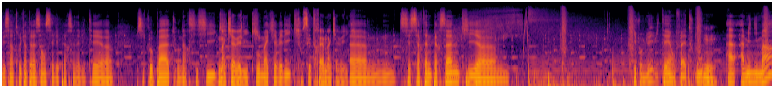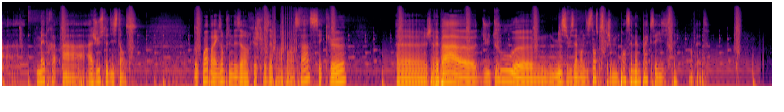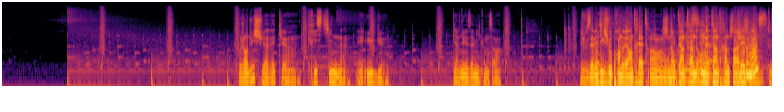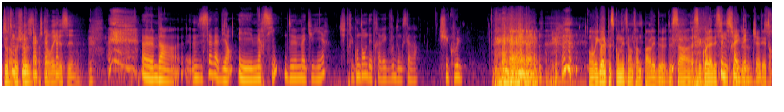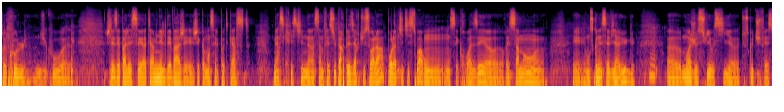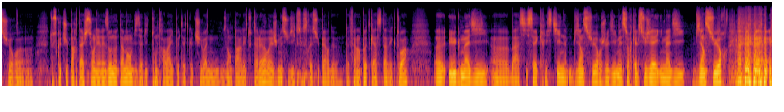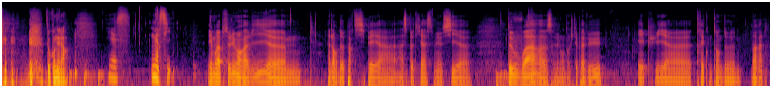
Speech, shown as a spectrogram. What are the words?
mais c'est un truc intéressant, c'est les personnalités euh, psychopathes ou narcissiques Machiavélique. ou machiavéliques. Tous ces traits machiavéliques. Euh, c'est certaines personnes qui euh, qu'il faut mieux éviter en fait, ou Mhm. à, à minima mettre à, à juste distance. Donc moi par exemple une des erreurs que je faisais par rapport à ça, c'est que euh, j'avais pas euh, du tout euh, mis suffisamment de distance parce que je ne pensais même pas que ça existait en fait. Aujourd'hui, je suis avec euh, Christine et Hugues. Bienvenue les amis, comment ça va? Je vous avais dit que je vous prendrais en traître. hein. On, était en train de, on était en train de parler de toute autre chose. Je t'en prie Christine. Euh, ben, ça va bien et merci de m'accueillir. Je suis très contente d'être avec vous, donc ça va. Je suis cool. On rigole parce qu'on était en train de parler de, de ça. C'est quoi la définition d'être cool? Du coup, euh, je les ai pas laissés euh, terminer le débat. J'ai j'ai commencé le podcast. Merci Christine. Ça me fait super plaisir que tu sois là. Pour la petite histoire, on, on s'est croisés euh, récemment euh, et, on se connaissait via Hugues. Mm. Euh, moi, je suis aussi euh, tout ce que tu fais sur euh, tout ce que tu partages sur les réseaux, notamment vis-à-vis de ton travail. Peut-être que tu vas nous en parler tout à l'heure. Et je me suis dit que ce serait super de, de faire un podcast avec toi. Euh, Hugues m'a dit, euh, bah, si c'est Christine, bien sûr. Je lui ai dit, mais sur quel sujet? Il m'a dit, bien sûr. Donc on est là. Yes. Merci. Et moi, absolument ravi euh, alors de participer à, à ce podcast, mais aussi euh, de vous voir. Euh, Ça fait longtemps que je t'ai pas vu. Et puis, euh, très content de. Bah, ravi.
